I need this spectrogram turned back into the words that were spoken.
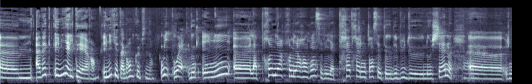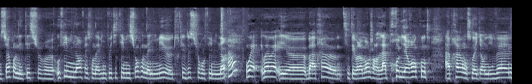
Euh, avec Amy LTR. Amy qui est ta grande copine. Oui, ouais. Donc Amy, euh, la première première rencontre, c'était il y a très très longtemps. C'était au début de nos chaînes. Euh, je me souviens qu'on était sur euh, Au Féminin. En fait, on avait une petite émission qu'on animait toutes les deux sur Au Féminin. Ah ouais, ouais, ouais. Et bah après, c'était vraiment genre la première rencontre. Après, on se voyait en event,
